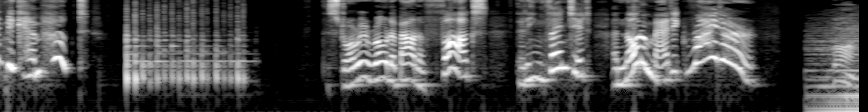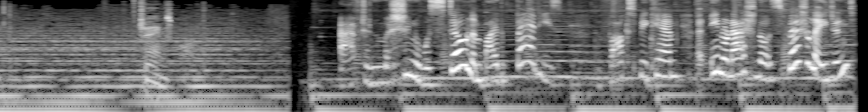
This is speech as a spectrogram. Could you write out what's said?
and became hooked. The story wrote about a fox that invented an automatic writer. Bond. James Bond. After the machine was stolen by the baddies, the fox became an international special agent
